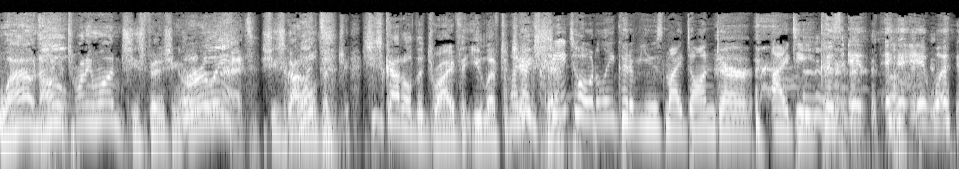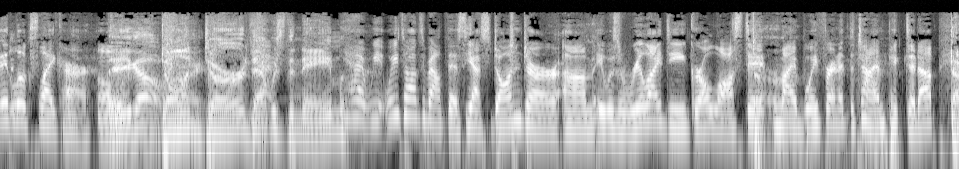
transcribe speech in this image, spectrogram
Wow, not even 21. She's finishing Look at early. that. She's got all What? the she's got all the drive that you left to Oh my God, Jake's. she totally could have used my Dawn Durr ID because it it, it it it looks like her. there you go. Dawn Durr, that was the name. Yeah, we, we talked about this. Yes, Dawn Durr. Um, it was a real ID. Girl lost it. My boyfriend at the time picked it up, Durr.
